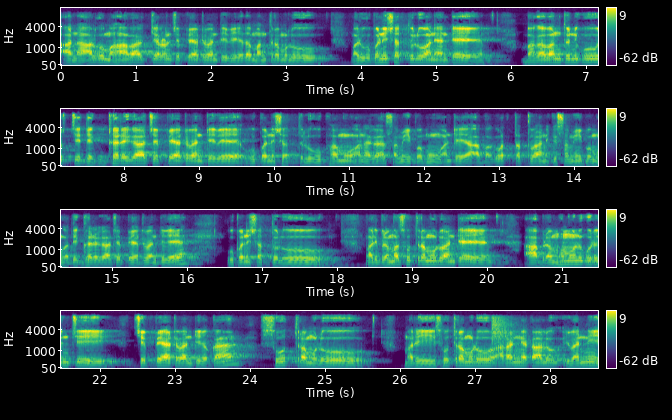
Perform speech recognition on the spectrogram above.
ఆ నాలుగు మహావాక్యాలను చెప్పేటువంటి వేద మంత్రములు మరి ఉపనిషత్తులు అని అంటే భగవంతుని గూర్చి దగ్గరగా చెప్పేటువంటివే ఉపనిషత్తులు ఉపము అనగా సమీపము. అంటే ఆ భగవతత్వానికి సమీపముగా దగ్గరగా చెప్పేటువంటివే ఉపనిషత్తులు. మరి బ్రహ్మసూత్రములు అంటే ఆ బ్రహ్మమును గురించి చెప్పే అటువంటి యొక్క సూత్రములు. మరి ఈ సూత్రములు అరణ్యకాలు ఇవన్నీ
